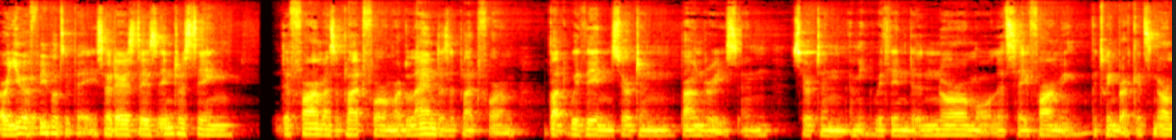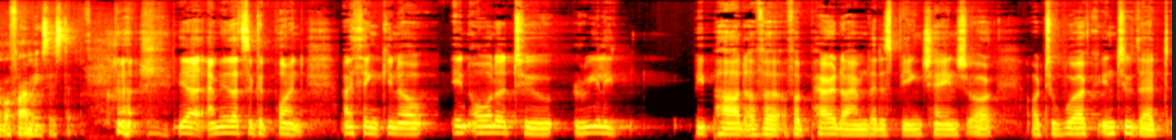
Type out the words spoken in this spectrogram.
or you have people to pay. So there's this interesting the farm as a platform or the land as a platform but within certain boundaries. And certain i mean within the normal let's say farming between brackets normal farming system yeah, I mean, that's a good point. I think, you know, in order to really be part of a, of a paradigm that is being changed or, or to work into that,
